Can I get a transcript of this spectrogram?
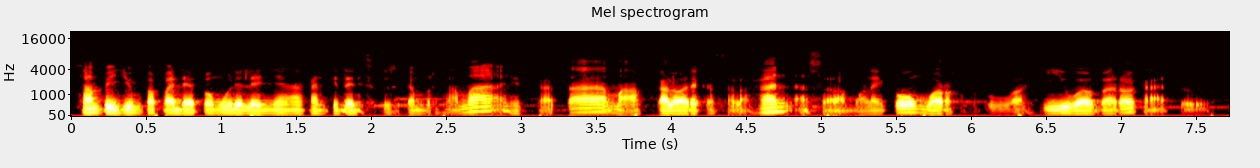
Sampai jumpa pada pemuda lain yang akan kita diskusikan bersama. Akhir kata, maaf kalau ada kesalahan. Assalamualaikum warahmatullahi wabarakatuh.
